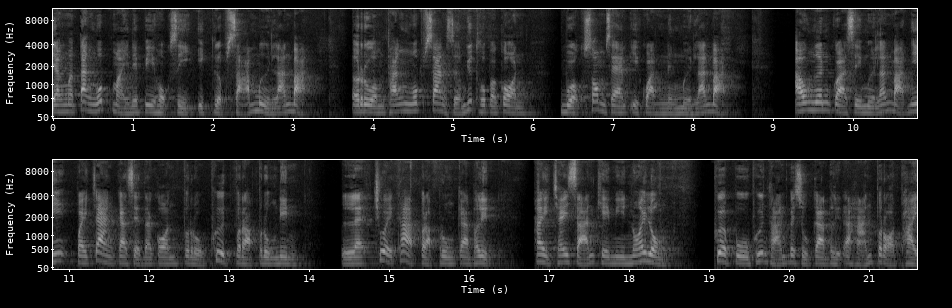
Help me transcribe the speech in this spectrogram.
ยังมาตั้งงบใหม่ในปี 64 อีกเกือบ 30,000 ล้านบาท รวมทั้งงบสร้างเสริมยุทโธปกรณ์ บวกซ่อมแซมอีกกว่า 10,000 ล้านบาท เอาเงินกว่า 40,000 ล้านบาทนี้ไปจ้างเกษตรกรปลูกพืชปรับปรุงดิน และช่วยค่าปรับปรุงการผลิต ให้ใช้สารเคมีน้อยลง เพื่อปูพื้นฐานไปสู่การผลิตอาหารปลอดภัย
